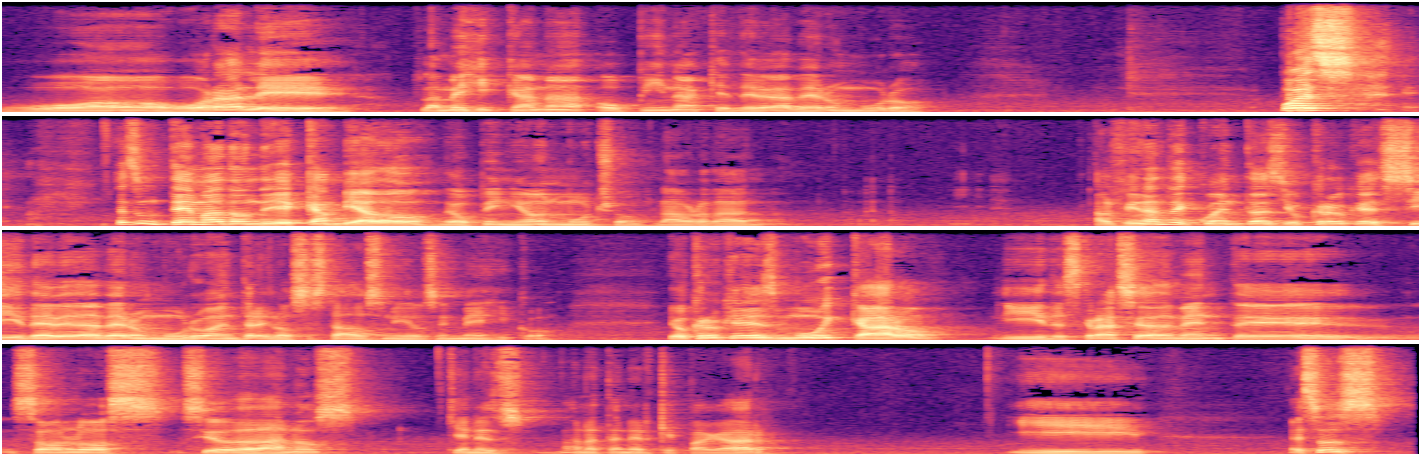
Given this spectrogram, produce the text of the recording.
Wow, órale. La mexicana opina que debe haber un muro. Pues es un tema donde he cambiado de opinión mucho, la verdad. Al final de cuentas, yo creo que sí debe de haber un muro entre los Estados Unidos y México. Yo creo que es muy caro y desgraciadamente son los ciudadanos quienes van a tener que pagar. Y eso es,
